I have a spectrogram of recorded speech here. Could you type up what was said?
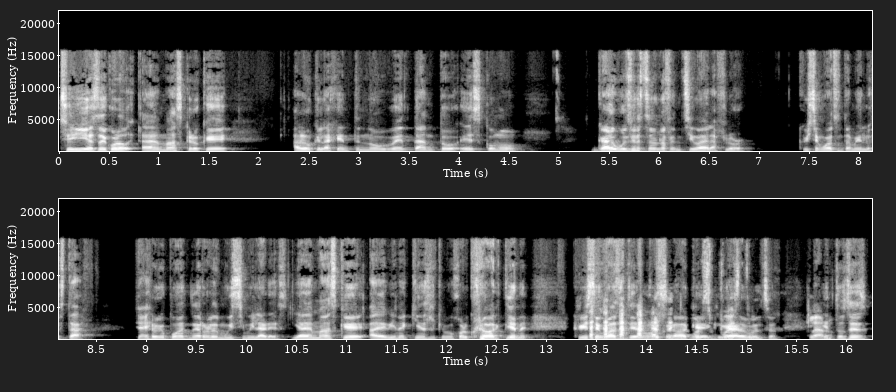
Sí, estoy de acuerdo. Además, creo que algo que la gente no ve tanto es como Gary Wilson está en una ofensiva de la flor. Christian Watson también lo está. Sí. Creo que pueden tener roles muy similares. Y además que adivina quién es el que mejor quarterback tiene. Christian Watson tiene mejor Sí, por que, que Gary. Wilson. Claro. Entonces,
